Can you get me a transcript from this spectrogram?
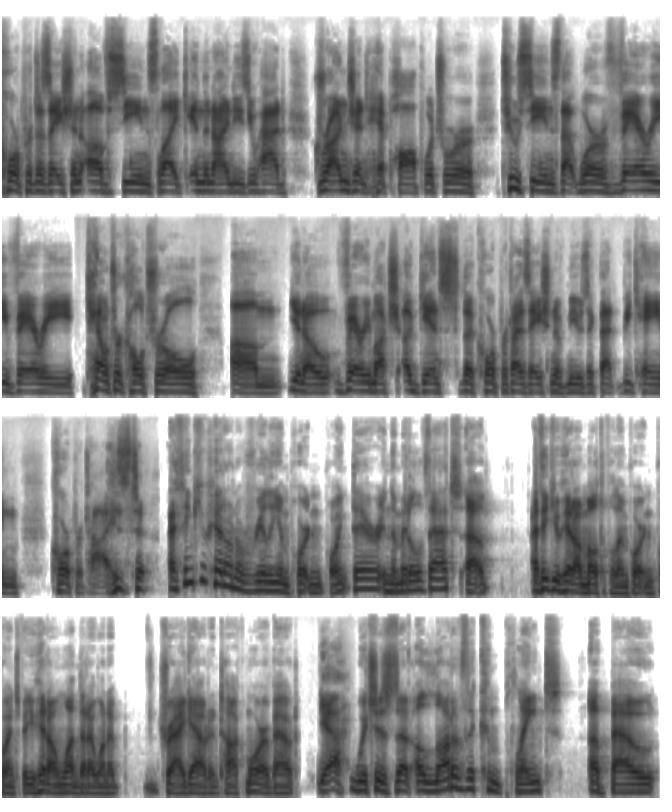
corporatization of scenes like in the 90s you had grunge and hip hop which were two scenes that were very very countercultural um, you know, very much against the corporatization of music that became corporatized. I think you hit on a really important point there in the middle of that. Uh, I think you hit on multiple important points, but you hit on one that I want to drag out and talk more about. Yeah. Which is that a lot of the complaint about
